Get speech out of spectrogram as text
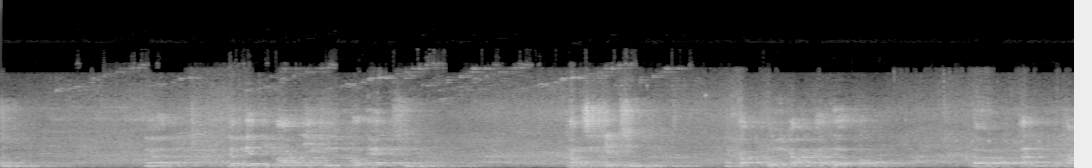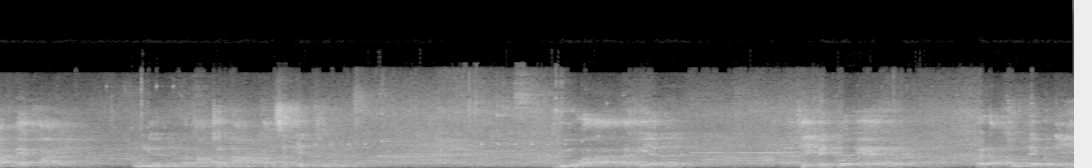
สูงนะนักเรียนที่มาวันนี้คือตัวแทนสูงทั้ง 17 สูงนะครับ โดยการคัดเลือกของอท่านประธานแม่ข่ายโรงเรียนคุณธรรมชั้นนำทั้ง 17 สูงถือว่านักเรียนที่เป็นตัวแทนระดับสูงในวันนี้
